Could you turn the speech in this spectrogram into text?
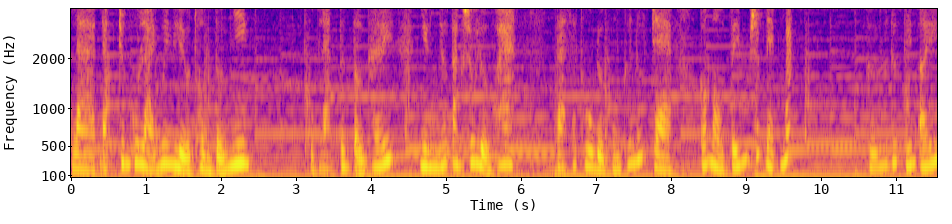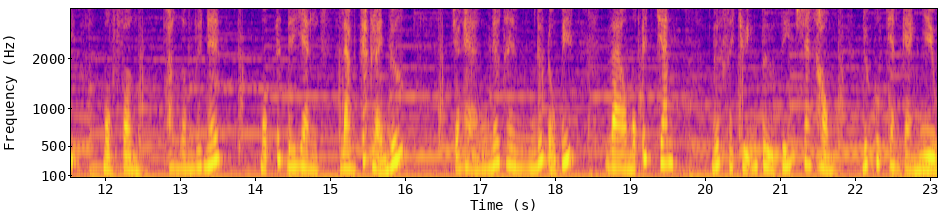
là đặc trưng của loại nguyên liệu thuần tự nhiên. Cũng làm tương tự thế, nhưng nếu tăng số lượng hoa, ta sẽ thu được một thứ nước trà có màu tím rất đẹp mắt. Thứ nước tím ấy, một phần hoa ngâm với nếp, một ít để dành làm các loại nước. Chẳng hạn nếu thêm nước đậu biếc vào một ít chanh, nước sẽ chuyển từ tím sang hồng, nước cốt chanh càng nhiều,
